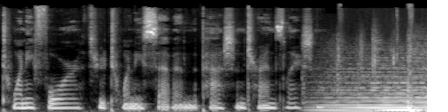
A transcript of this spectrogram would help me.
24 through 27, the Passion Translation.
